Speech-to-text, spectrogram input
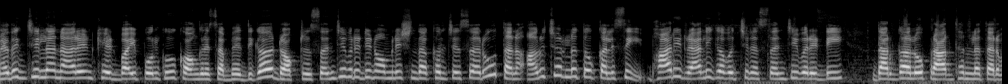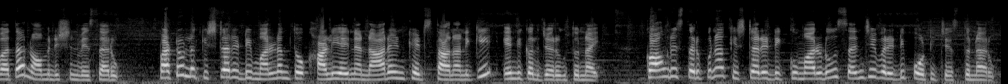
మెదక్ జిల్లా నారాయణ్ ఖేడ్ బైపోల్కు కాంగ్రెస్ అభ్యర్థిగా doctor Sanjeeva Reddy nomination దాఖలు చేశారు. తన అనుచరులతో కలిసి భారీ ర్యాలీగా వచ్చిన సంజీవరెడ్డి దర్గాలో ప్రార్థనల తర్వాత నామినేషన్ వేశారు. పటోళ్ళ కిష్టారెడ్డి మరణంతో ఖాళీ అయిన నారాయణ్ ఖేడ్ స్థానానికి ఎన్నికలు జరుగుతున్నాయి. కాంగ్రెస్ తరపున కిష్టారెడ్డి కుమారుడు సంజీవరెడ్డి పోటీ చేస్తున్నారు.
